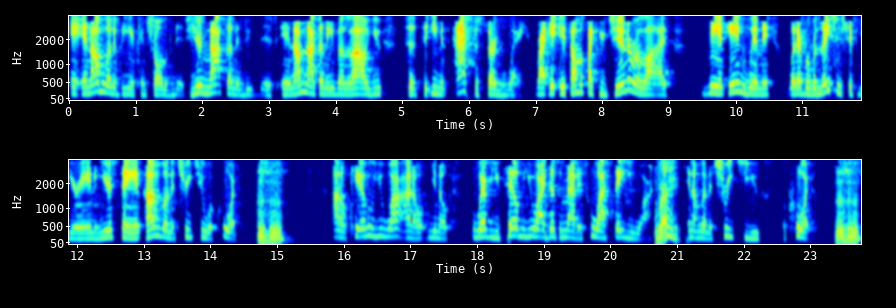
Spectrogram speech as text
And, and I'm going to be in control of this. You're not going to do this, and I'm not going to even allow you to to even act a certain way, right? It, it's almost like you generalize men and women, whatever relationship you're in, and you're saying I'm going to treat you accordingly. Mhm. I don't care who you are. I don't, you know, whoever you tell me you are, it doesn't matter. It's who I say you are Right. and I'm going to treat you accordingly, Mhm.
